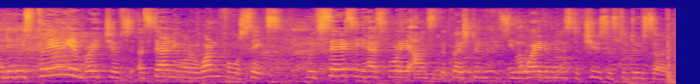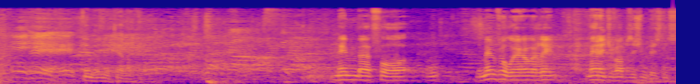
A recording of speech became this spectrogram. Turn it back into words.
and it is clearly in breach of Standing Order 146, which says he has fully answered the question in the way the minister chooses to do so. Member for the member for Werriwa, Manager of Opposition Business.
